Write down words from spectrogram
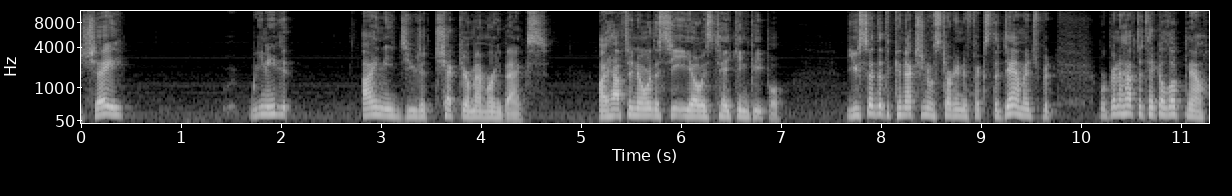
Shae, we need. I need you to check your memory banks. I have to know where the CEO is taking people. You said that the connection was starting to fix the damage, but We're gonna have to take a look now.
